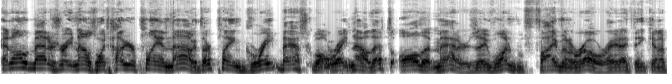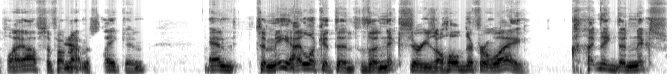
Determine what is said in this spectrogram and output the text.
And all that matters right now is what how you're playing now. They're playing great basketball right now. That's all that matters. They've won five in a row, right? I think in the playoffs, if I'm yeah. not mistaken. And to me, I look at the the Knicks series a whole different way. I think the Knicks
